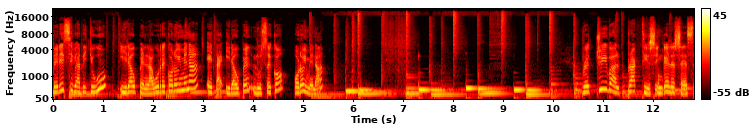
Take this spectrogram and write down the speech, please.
bereizi behar ditugu iraupen laburreko oroimena eta iraupen luzeko oroimena. Retrieval practice ingelesez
